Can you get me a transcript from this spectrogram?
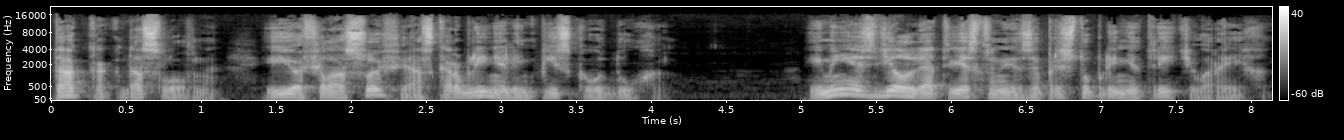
так как, дословно, ее философия – оскорбление олимпийского духа. И меня сделали ответственной за преступление Третьего Рейха.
